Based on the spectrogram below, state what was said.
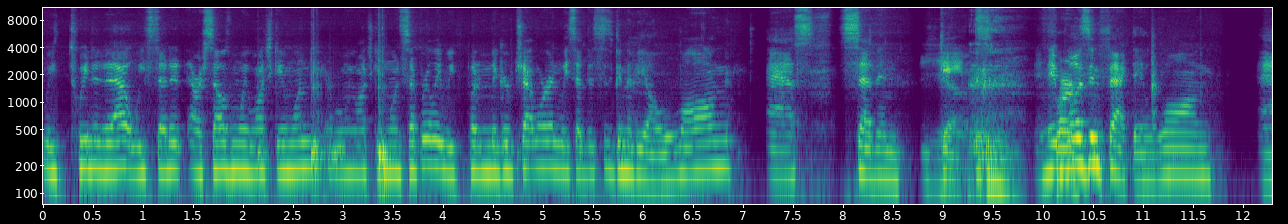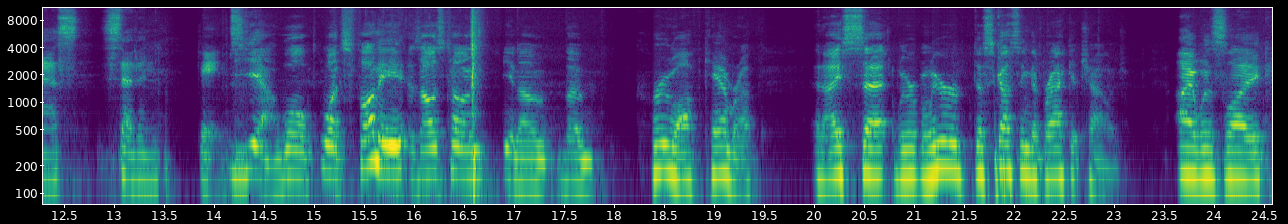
we tweeted it out. We said it ourselves when we watched game one or when we watched game one separately. We put it in the group chat we're in. We said this is going to be a long ass seven games, and it For- was in fact a long ass seven games. Yeah, well, what's funny is I was telling you know the crew off camera, and I said we were when we were discussing the bracket challenge. I was like,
